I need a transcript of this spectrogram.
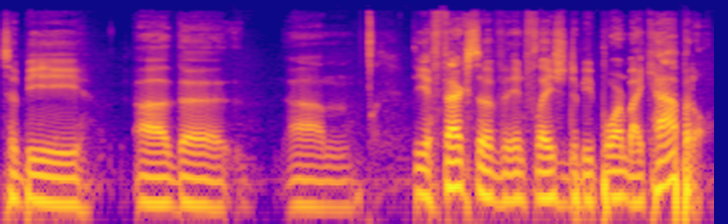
to be uh, the um, the effects of inflation to be borne by capital,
